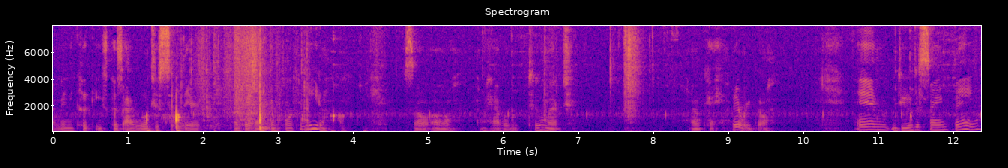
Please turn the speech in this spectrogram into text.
that many cookies, because I will just sit there and go back and forth and eat them. So, um, I have too much. Okay, there we go. And do the same thing.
